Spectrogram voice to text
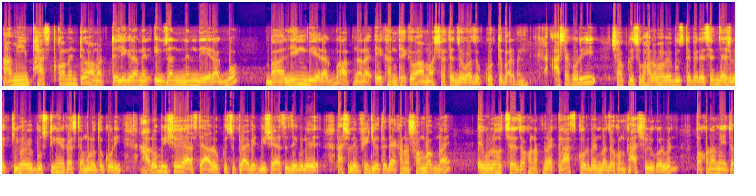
আমি ফার্স্ট কমেন্টেও আমার টেলিগ্রামের ইউজার নেম দিয়ে রাখব। বা লিঙ্ক দিয়ে রাখব, আপনারা এখান থেকেও আমার সাথে যোগাযোগ করতে পারবেন। আশা করি সব কিছু ভালোভাবে বুঝতে পেরেছেন যে আসলে কীভাবে বুস্টিংয়ের কাজটা মূলত করি। আরও বিষয়ে আছে, আরও কিছু প্রাইভেট বিষয় আছে যেগুলো আসলে ভিডিওতে দেখানো সম্ভব নয়। এগুলো হচ্ছে যখন আপনারা ক্লাস করবেন বা যখন কাজ শুরু করবেন, তখন আমি এটা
